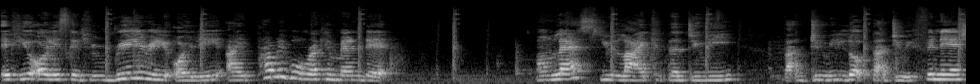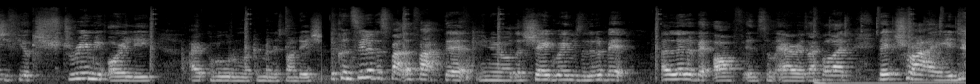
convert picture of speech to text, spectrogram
if you're oily skin, if you're really, really oily, I probably won't recommend it unless you like the dewy, that dewy look, that dewy finish. If you're extremely oily, I probably wouldn't recommend this foundation. The concealer, despite the fact that, you know, the shade range is a little bit a little bit off in some areas. I feel like they tried.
